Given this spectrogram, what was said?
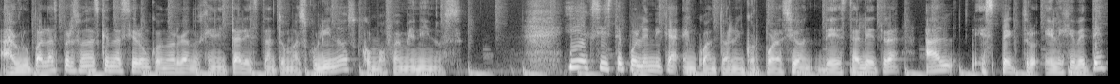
Agrupa a las personas que nacieron con órganos genitales tanto masculinos como femeninos. Y existe polémica en cuanto a la incorporación de esta letra al espectro LGBT,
